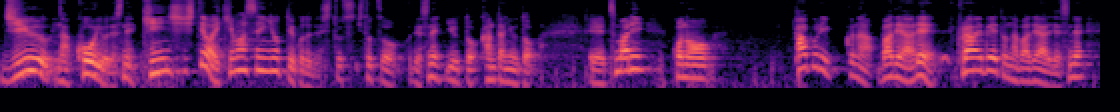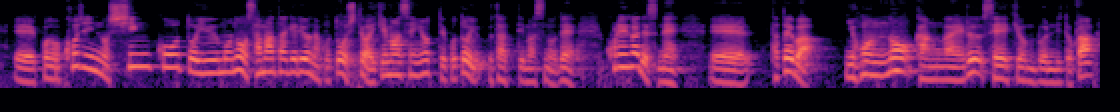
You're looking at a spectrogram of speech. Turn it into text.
自由な行為をですね禁止してはいけませんよということです。一つ一つをですね言うと簡単に言うと。えー、つまりこのパブリックな場であれプライベートな場であれですね、えー、この個人の信仰というものを妨げるようなことをしてはいけませんよということを歌っていますのでこれがですね、えー、例えば日本の考える政教分離とか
